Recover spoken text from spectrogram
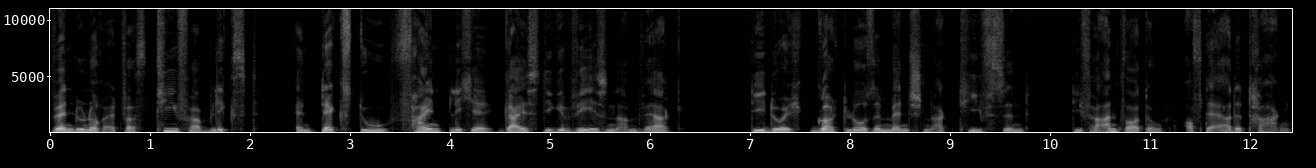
Wenn du noch etwas tiefer blickst, entdeckst du feindliche geistige Wesen am Werk, die durch gottlose Menschen aktiv sind, die Verantwortung auf der Erde tragen.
